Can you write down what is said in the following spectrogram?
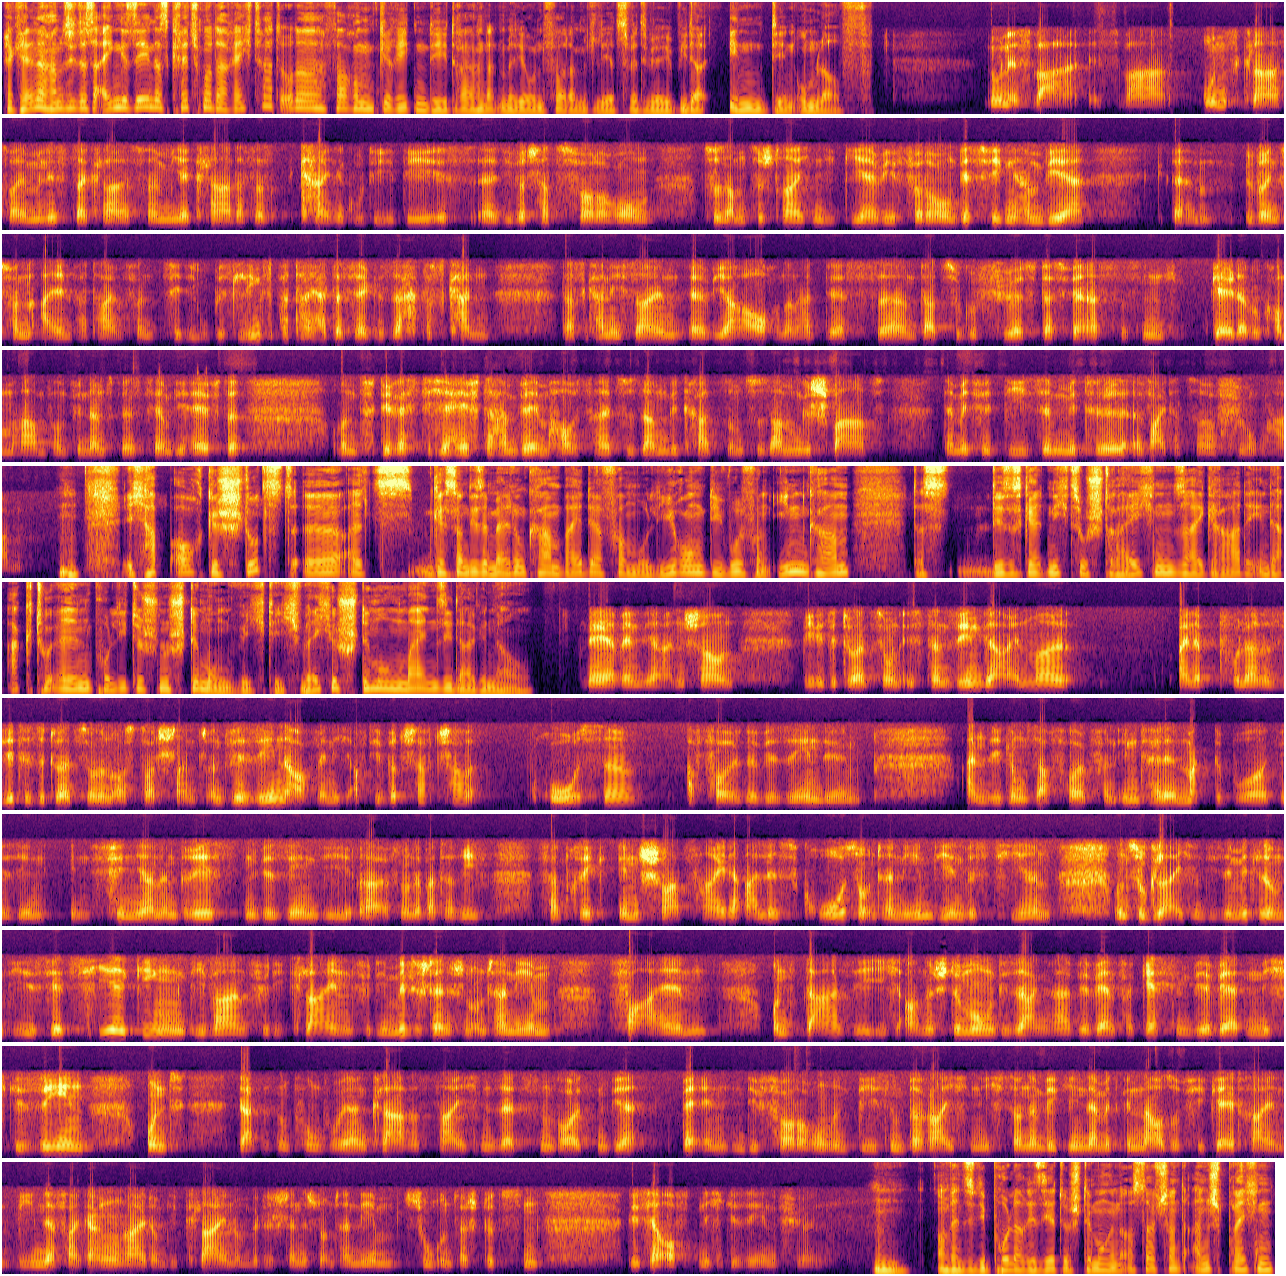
Herr Kellner, haben Sie das eingesehen, dass Kretschmer da recht hat oder warum gerieten die 300 Millionen Fördermittel jetzt wieder in den Umlauf? Es war, es war uns klar, es war dem Minister klar, es war mir klar, dass das keine gute Idee ist, äh, die Wirtschaftsförderung zusammenzustreichen, die GRW-Förderung. Deswegen haben wir ähm, übrigens von allen Parteien, von CDU bis Linkspartei hat das ja gesagt, das kann, das kann nicht sein, äh, wir auch. Und dann hat das äh, dazu geführt, dass wir erstens Gelder bekommen haben vom Finanzministerium, die Hälfte. Und die restliche Hälfte haben wir im Haushalt zusammengekratzt und zusammengespart, damit wir diese Mittel weiter zur Verfügung haben. Hm. Ich habe auch gestutzt, äh, als gestern diese Meldung kam bei der Formulierung, die wohl von Ihnen kam, dass dieses Geld nicht zu streichen sei gerade in der aktuellen politischen Stimmung wichtig. Welche Stimmung meinen Sie da genau? Naja, wenn wir anschauen, wie die Situation ist, dann sehen wir einmal eine polarisierte Situation in Ostdeutschland. Und wir sehen auch, wenn ich auf die Wirtschaft schaue, große Erfolge. Wir sehen den Ansiedlungserfolg von Intel in Magdeburg, wir sehen Infineon in Dresden, wir sehen die Eröffnung der Batteriefabrik in Schwarzheide, alles große Unternehmen, die investieren. Und zugleich und diese Mittel, um die es jetzt hier ging, die waren für die kleinen, für die mittelständischen Unternehmen vor allem. Und da sehe ich auch eine Stimmung, die sagen, ja, wir werden vergessen, wir werden nicht gesehen. Und das ist ein Punkt, wo wir ein klares Zeichen setzen wollten. Wir beenden die Förderung in diesem Bereich nicht, sondern wir gehen damit genauso viel Geld rein wie in der Vergangenheit, um die kleinen und mittelständischen Unternehmen zu unterstützen, die es ja oft nicht gesehen fühlen. Hm. Und wenn Sie die polarisierte Stimmung in Ostdeutschland ansprechen,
